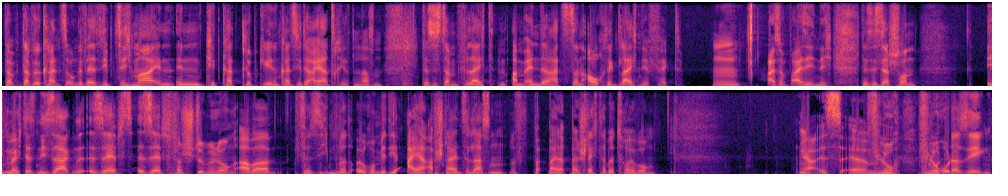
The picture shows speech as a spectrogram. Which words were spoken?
da, dafür kannst du ungefähr 70 Mal in, in den KitKat-Club gehen und kannst dir die Eier treten lassen. Das ist dann vielleicht, am Ende hat es dann auch den gleichen Effekt. Mhm. Also weiß ich nicht. Das ist ja schon, ich möchte jetzt nicht sagen, selbst, Selbstverstümmelung, aber für 700 Euro mir die Eier abschneiden zu lassen bei, bei schlechter Betäubung. Ja, ist. Ähm, Fluch, Fluch oder Segen.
